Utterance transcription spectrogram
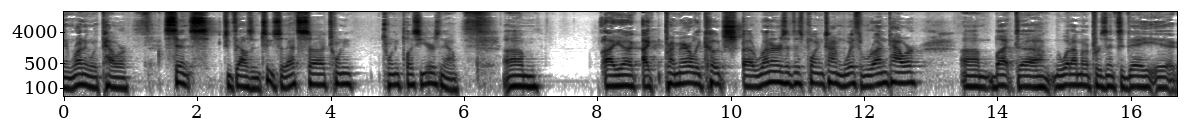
and running with power since 2002. So that's uh, 20, 20 plus years now. Um, I uh, I primarily coach uh, runners at this point in time with Run Power, um, but uh, what I'm going to present today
